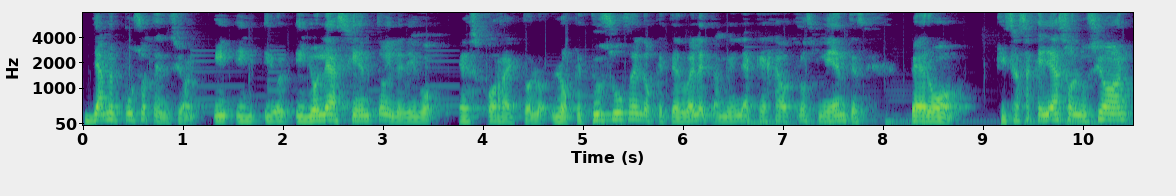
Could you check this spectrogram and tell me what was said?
ya me puso atención y, yo le asiento y le digo, es correcto, lo, que tú sufres, lo que te duele también le aqueja a otros clientes, pero quizás aquella solución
